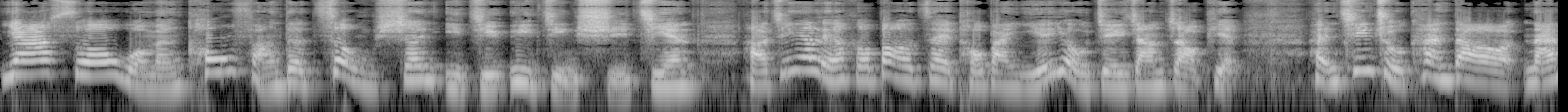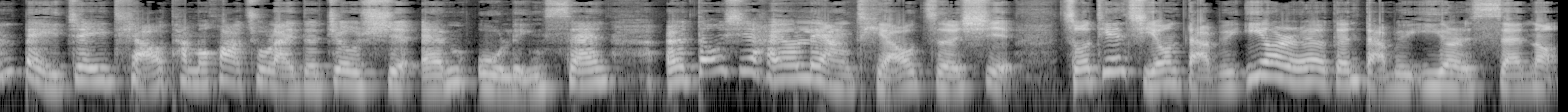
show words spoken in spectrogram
压缩我们空防的纵深以及预警时间。好，今天联合报在头版也有这一张照片，很清楚看到南北这一条，他们画出来的就是 M 五零三，而东西还有两条，则是昨天启用 W 一二二跟 W 一二三哦，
